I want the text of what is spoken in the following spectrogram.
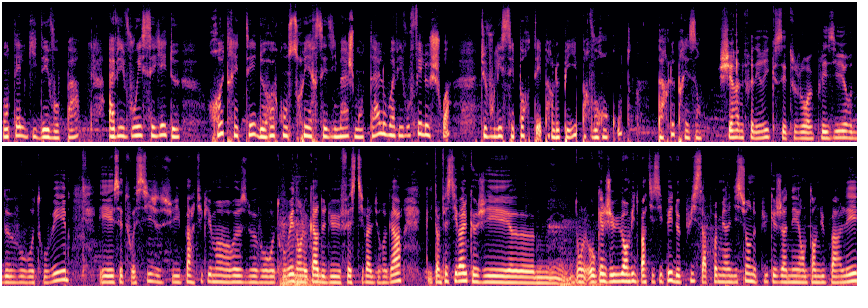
ont-elles guidé vos pas? Avez-vous essayé de retraiter, de reconstruire ces images mentales ou avez-vous fait le choix de vous laisser porter par le pays, par vos rencontres, par le présent? Chère Anne-Frédéric, c'est toujours un plaisir de vous retrouver. Et cette fois-ci, je suis particulièrement heureuse de vous retrouver dans le cadre du Festival du Regard, qui est un festival que j'ai, euh, auquel j'ai eu envie de participer depuis sa première édition, depuis que j'en ai entendu parler.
